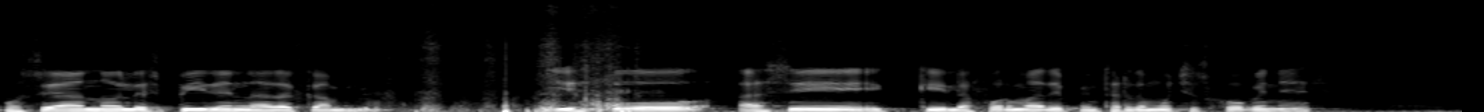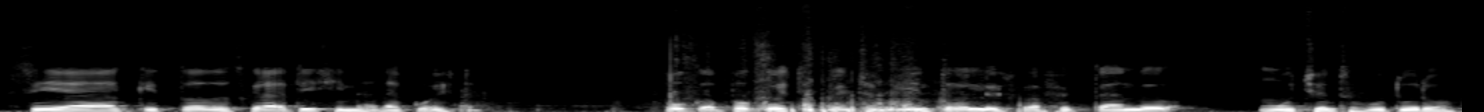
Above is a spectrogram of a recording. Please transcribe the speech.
o sea, no les piden nada a cambio. Y esto hace que la forma de pensar de muchos jóvenes sea que todo es gratis y nada cuesta. Poco a poco este pensamiento les va afectando mucho en su futuro,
